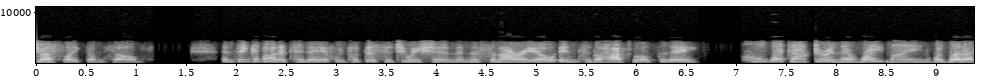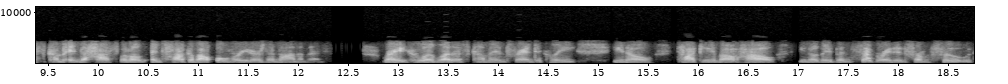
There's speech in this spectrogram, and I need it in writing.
just like themselves. And think about it today. If we put this situation and this scenario into the hospitals today, who, what doctor in their right mind would let us come into hospitals and talk about Overeaters Anonymous, right? Who would let us come in frantically, you know, talking about how, you know, they've been separated from food.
